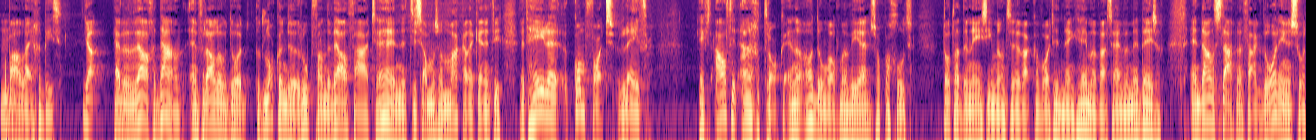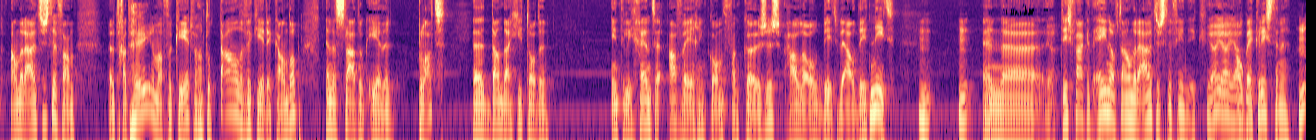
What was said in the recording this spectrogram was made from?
Op allerlei gebieden. Ja. Hebben we wel gedaan. En vooral ook door het lokkende roep van de welvaart. Hè? En het is allemaal zo makkelijk. En het, is, het hele comfortleven heeft altijd aangetrokken. En dan oh, doen we ook maar weer, is ook wel goed. Totdat ineens iemand eh, wakker wordt en denkt: hé, hey, maar waar zijn we mee bezig? En dan slaat men vaak door in een soort andere uiterste van. Het gaat helemaal verkeerd, we gaan totaal de verkeerde kant op. En dat slaat ook eerder plat eh, dan dat je tot een intelligente afweging komt van keuzes. Hallo, dit wel, dit niet. Hm. En eh, het is vaak het ene of het andere uiterste, vind ik. Ja, ja, ja. Ook bij christenen. Hm,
